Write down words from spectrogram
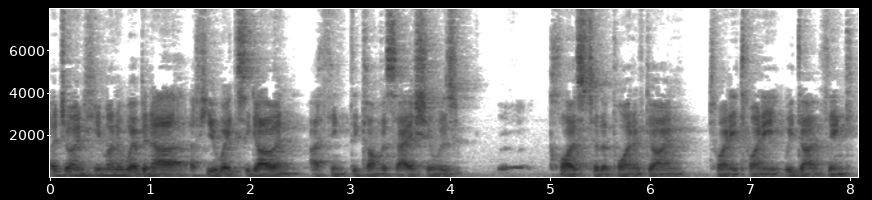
I joined him on a webinar a few weeks ago, and I think the conversation was close to the point of going 2020. We don't think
